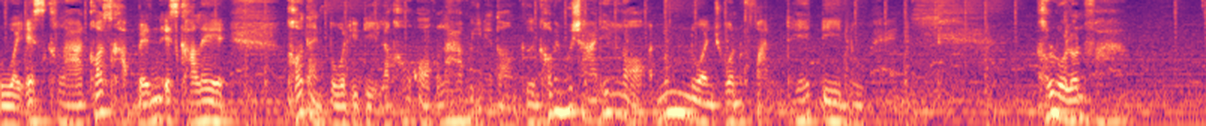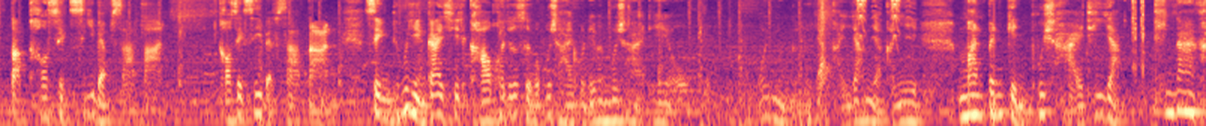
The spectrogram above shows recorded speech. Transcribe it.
รวยๆเอสคลาสเขาขับเบนซ์เอสคาเล่เขาแต่งตัวดีๆ แล้วเขาออกล่าผู้หญิงในตอนกลางคืน เขาเป็นผู้ชายที่หล่อนุ่มนวลชวนฝันเทสดีดูแพงเขารวยล้นฟ้าแต่เขาเซ็กซี่แบบซาตานเขาเซ็กซี่แบบซาตาน สิ่งที่ผู้หญิงใกล้ชิดเขาเขาจะรู้สึกว่าผู้ชายคนนี้เป็นผู้ชายที่โอ้โอ้ยมึงอยากขย้ำอยากขยี้มันเป็นกลิ่นผู้ชายที่อยากที่น่าข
